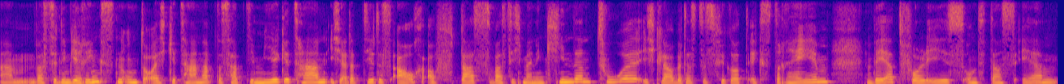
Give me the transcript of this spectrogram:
ähm, was ihr dem Geringsten unter euch getan habt, das habt ihr mir getan. Ich adaptiere das auch auf das, was ich meinen Kindern tue. Ich glaube, dass das für Gott extrem wertvoll ist und dass er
